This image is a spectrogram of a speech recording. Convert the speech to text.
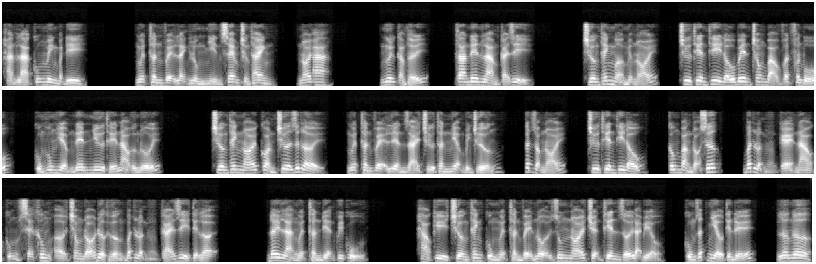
hẳn là cũng minh bạch đi. Nguyện thần vệ lạnh lùng nhìn xem trường thanh, nói, a, ngươi cảm thấy ta nên làm cái gì? Trường thanh mở miệng nói, chư thiên thi đấu bên trong bảo vật phân bố, cùng hung hiểm nên như thế nào ứng đối? Trường thanh nói còn chưa dứt lời nguyện thần vệ liền giải trừ thần niệm bình chướng, cất giọng nói, chư thiên thi đấu, công bằng đọ sức, bất luận kẻ nào cũng sẽ không ở trong đó được hưởng bất luận cái gì tiện lợi. Đây là nguyện thần điện quy củ hảo kỳ, trường thanh cùng nguyện thần vệ nội dung nói chuyện thiên giới đại biểu, cùng rất nhiều tiên đế, lơ ngơ.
